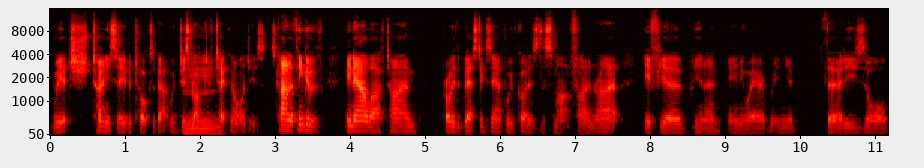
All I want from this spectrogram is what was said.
which Tony Seba talks about with disruptive Mm. technologies. It's kind of think of in our lifetime, probably the best example we've got is the smartphone, right? If you're, you know, anywhere in your 30s or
